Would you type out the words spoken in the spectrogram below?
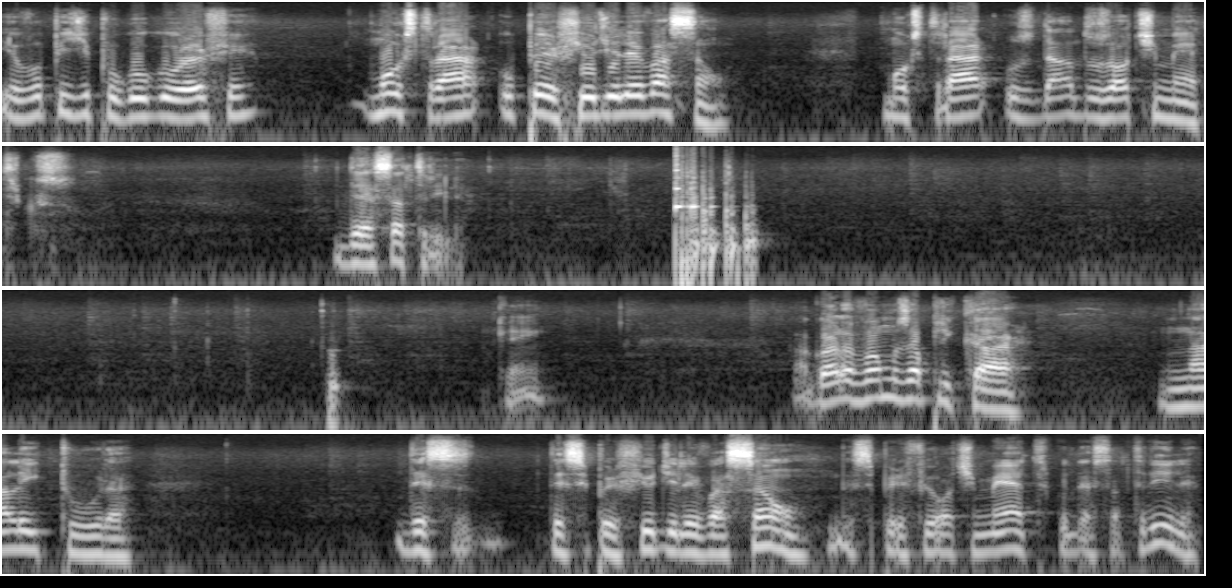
e eu vou pedir para o Google Earth mostrar o perfil de elevação, mostrar os dados altimétricos dessa trilha. Ok? Agora vamos aplicar na leitura desse, desse perfil de elevação, desse perfil altimétrico dessa trilha.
